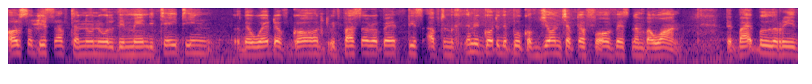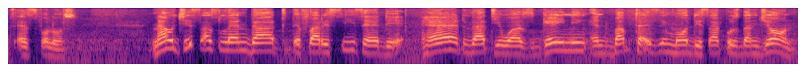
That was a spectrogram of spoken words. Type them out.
Also, this afternoon, we'll be meditating the word of God with Pastor Robert this afternoon. Let me go to the book of John, chapter 4, verse number 1. The Bible reads as follows Now Jesus learned that the Pharisees had heard that he was gaining and baptizing more disciples than John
